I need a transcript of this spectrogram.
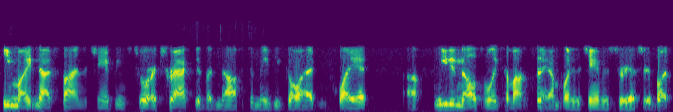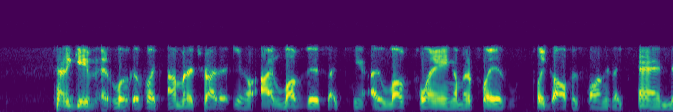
he might not find the Champions Tour attractive enough to maybe go ahead and play it. Uh, he didn't ultimately come out and say I'm playing the Champions Tour yesterday, but kind of gave that look of like I'm going to try to, you know, I love this. I can't. I love playing. I'm going to play as play golf as long as I can.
